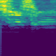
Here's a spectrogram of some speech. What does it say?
season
